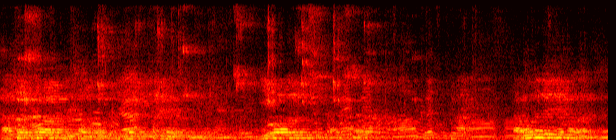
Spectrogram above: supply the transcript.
자, 성수한 구성 분명히 최대로 2번입니다. 아, 그래, 준비가. 아, 자, 오늘 주제 받아주세요.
